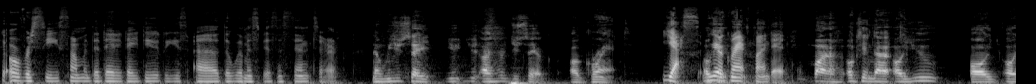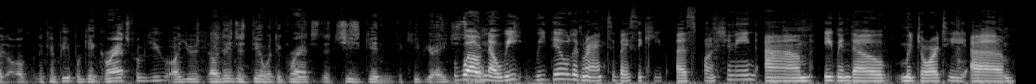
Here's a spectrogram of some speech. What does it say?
to oversee some of the day-to-day duties of the Women's Business Center. Now, when you say you, you I heard you say a, a grant. Yes, we are grant funded. Okay, now are you? Or, or, or can people get grants from you, or you? Or they just deal with the grants that she's getting to keep your agency? Well, open? no, we, we deal with a grant to basically keep us functioning, um, even though majority um,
